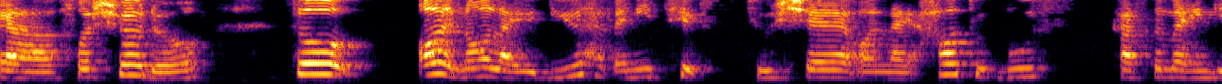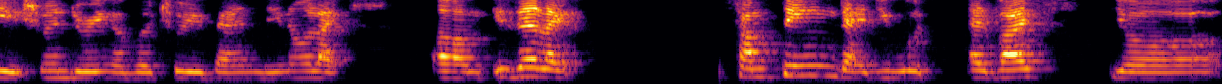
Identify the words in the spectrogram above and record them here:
Yeah, for sure though. So all in all, like do you have any tips to share on like how to boost customer engagement during a virtual event? You know, like um, is there like something that you would advise your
